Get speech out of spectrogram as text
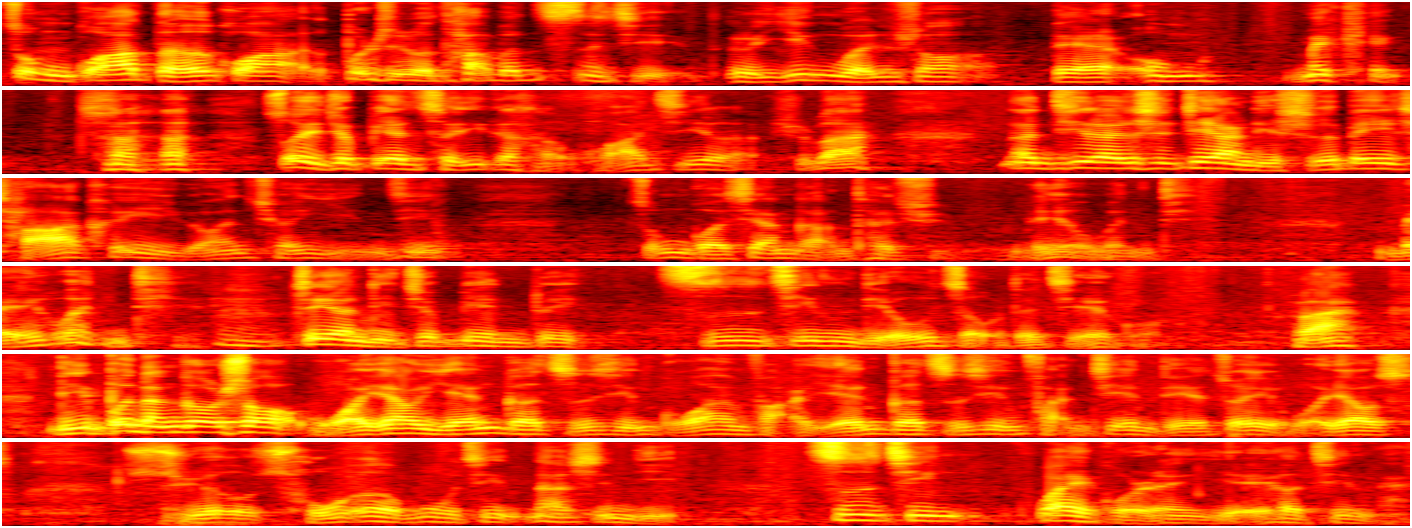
种瓜得瓜，不是由他们自己。英文说 their own making，所以就变成一个很滑稽了，是吧？那既然是这样，你十杯茶可以完全引进中国香港特区，没有问题，没问题。嗯，这样你就面对资金流走的结果，是吧？你不能够说我要严格执行国安法，严格执行反间谍罪，我要除除恶务尽，那是你。资金外国人也要进来，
